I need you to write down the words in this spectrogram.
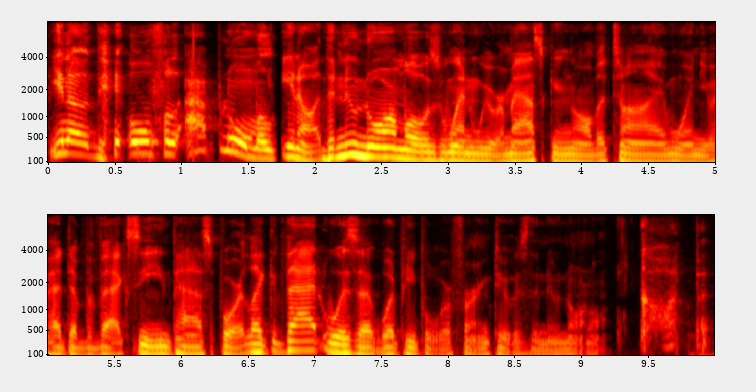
you know, the awful abnormal. You know, the new normal was when we were masking all the time, when you had to have a vaccine passport. Like that was a, what people were referring to as the new normal. God, but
